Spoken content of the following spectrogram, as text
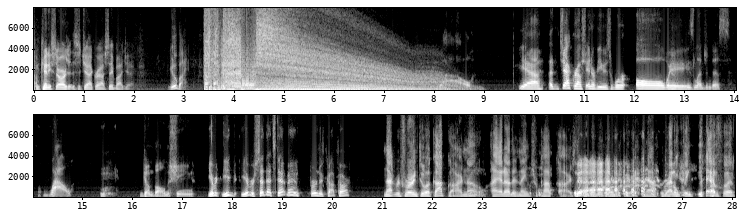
I'm Kenny Sargent. This is Jack Roush. Say bye, Jack. Goodbye. Wow. Yeah, uh, Jack Roush interviews were always legendous. Wow. Gumball machine. You ever you, you ever said that stat man referring to a cop car? Not referring to a cop car, no. I had other names for cop cars. that I'm not going into right now, I don't think you have a,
